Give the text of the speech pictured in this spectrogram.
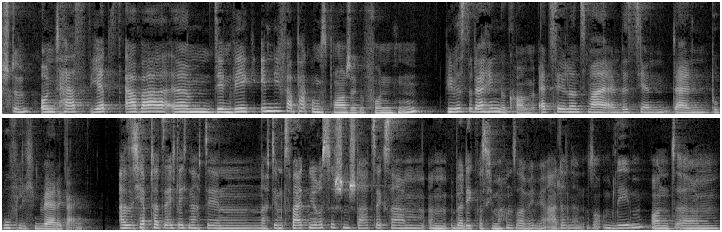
Stimmt. Und hast jetzt aber ähm, den Weg in die Verpackungsbranche gefunden. Wie bist du da hingekommen? Erzähl uns mal ein bisschen deinen beruflichen Werdegang. Also ich habe tatsächlich nach, den, nach dem zweiten juristischen Staatsexamen ähm, überlegt, was ich machen soll, wie wir alle dann so im Leben. Und ähm,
